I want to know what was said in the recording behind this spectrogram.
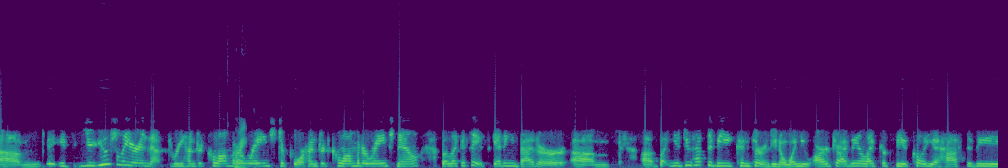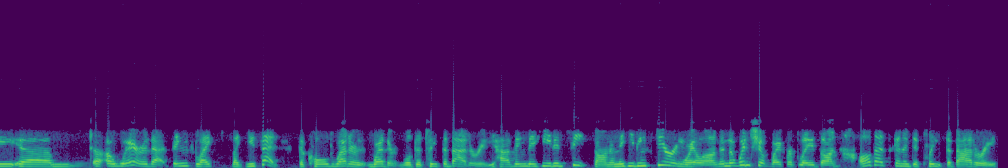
Um, it's you usually are in that 300 kilometer right. range to 400 kilometer range now. But like I say, it's getting better. Um, uh, but you do have to be concerned. You know, when you are driving an electric vehicle, you have to be um, aware that things like, like you said, the cold weather, weather will deplete the battery. Having the heated seats on and the heating steering wheel on and the windshield wiper blades on, all that's going to deplete the battery.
